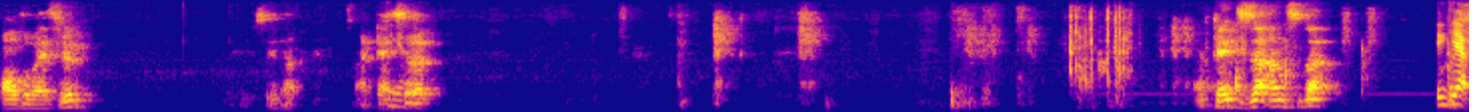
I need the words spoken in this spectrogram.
all the way through. See that? Okay, yeah. so Okay, does that answer that? Yeah.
